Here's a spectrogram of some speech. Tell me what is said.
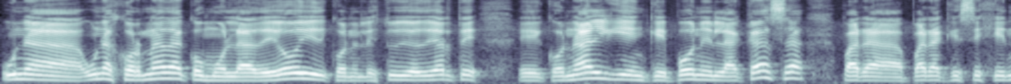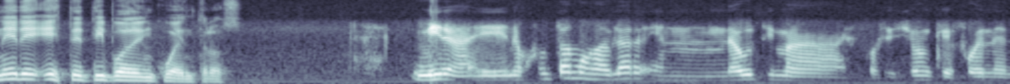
una, una jornada como la de hoy con el estudio de arte, eh, con alguien que pone en la casa para, para que se genere este tipo de encuentros? Mira, eh, nos juntamos a hablar en la última exposición que fue en el,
